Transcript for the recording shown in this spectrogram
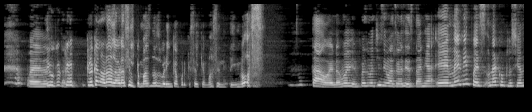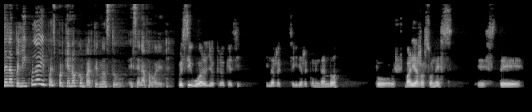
Bueno, Digo, creo, creo, que a la hora de la hora es el que más nos brinca porque es el que más sentimos. Está bueno, muy bien. Pues muchísimas gracias, Tania. Eh, Melvin, pues una conclusión de la película y pues, ¿por qué no compartirnos tu escena favorita? Pues igual, yo creo que sí, sí la seguiría recomendando por varias razones. Este,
